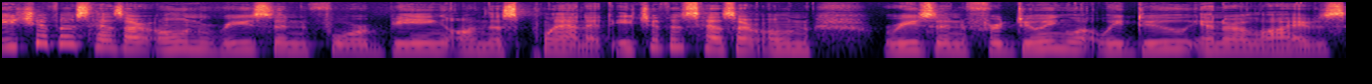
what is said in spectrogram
each of us has our own reason for being on this planet. Each of us has our own reason for doing what we do in our lives.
